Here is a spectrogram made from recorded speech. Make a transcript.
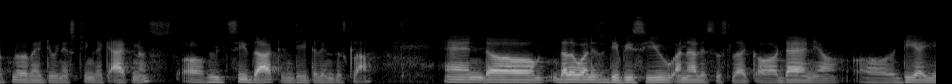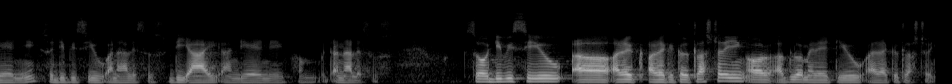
agglomerative nesting like Agnes. Uh, we will see that in detail in this class. And um, the other one is divisive analysis like uh, DIANA or DIANA. So, divisive analysis DI and ANA from analysis. So, divisive uh, hierarchical clustering or agglomerative hierarchical clustering.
